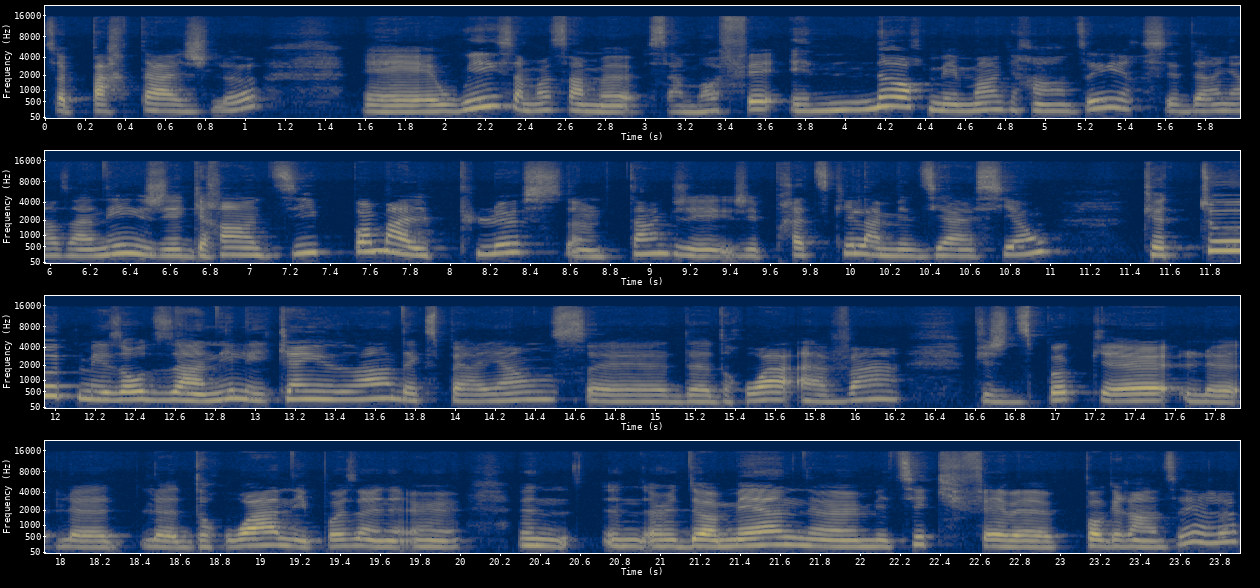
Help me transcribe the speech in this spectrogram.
ce partage-là. Euh, oui, ça m'a, ça, m'a, ça m'a fait énormément grandir ces dernières années. J'ai grandi pas mal plus dans le temps que j'ai, pratiqué la médiation que toutes mes autres années, les 15 ans d'expérience euh, de droit avant. Puis je dis pas que le, le, le droit n'est pas un, un, un, un, domaine, un métier qui fait euh, pas grandir, là.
